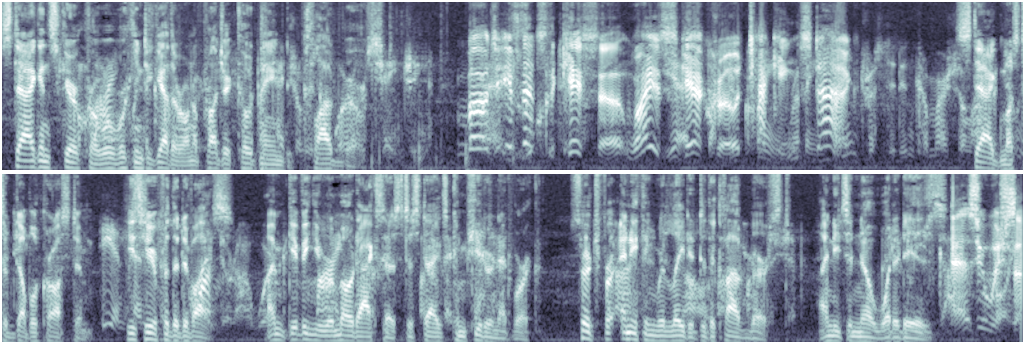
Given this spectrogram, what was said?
Stagg and Scarecrow were working together on a project codenamed Potentially Cloudburst. But if that's the case, sir, why is Scarecrow attacking Stagg? uninterested in commercial Stagg must have double-crossed him. He's here for the device. squander our work I'm giving you remote access to Stagg's computer network. Search for anything related to the Cloudburst. I need to know what it is. As you wish, sir.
